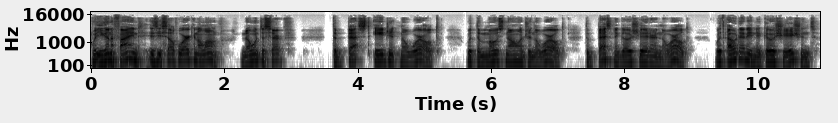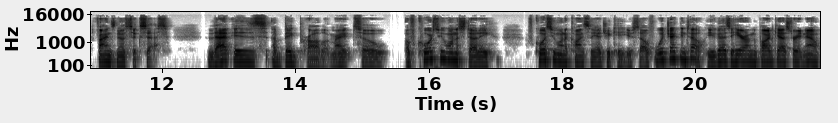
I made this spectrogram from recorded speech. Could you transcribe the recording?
what you're going to find is yourself working alone, no one to serve. The best agent in the world, with the most knowledge in the world, the best negotiator in the world, without any negotiations, finds no success that is a big problem, right? So, of course, we want to study. Of course, you want to constantly educate yourself, which I can tell. You guys are here on the podcast right now.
